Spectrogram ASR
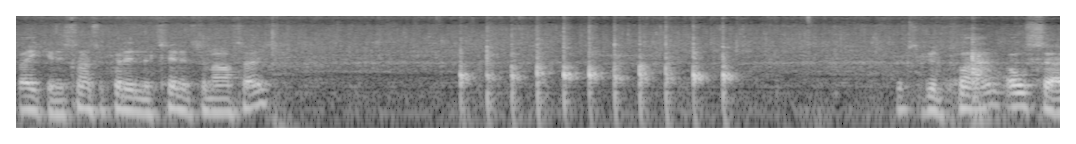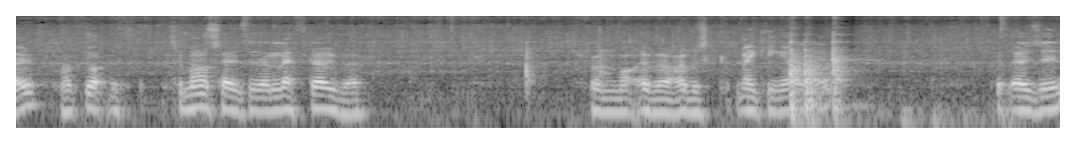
bacon, it's time to put in the tin of tomatoes. Looks a good plan. Also, I've got the tomatoes that are left over from whatever I was making earlier. Put those in.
